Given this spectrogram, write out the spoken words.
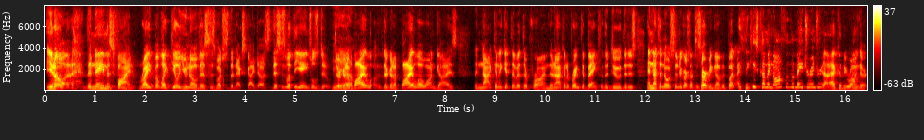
You know, the name is fine, right? But like deal, you know this as much as the next guy does. This is what the Angels do. They're Yeah. gonna buy. Low, they're gonna buy low on guys. They're not going to get them at their prime. They're not going to break the bank for the dude that is, and not that Noah Syndergaard's not deserving of it, but I think he's coming off of a major injury. I, I could be wrong there.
